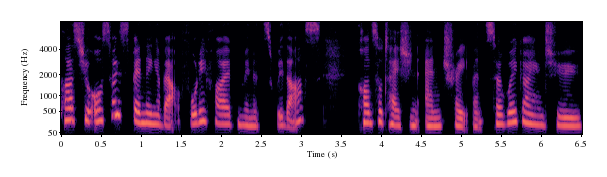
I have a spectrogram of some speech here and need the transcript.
Plus, you're also spending about 45 minutes with us, consultation and treatment. So we're going to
